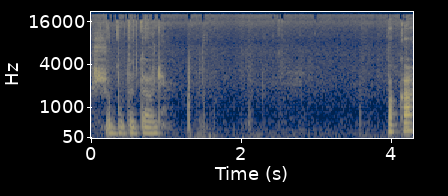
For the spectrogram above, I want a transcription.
що буде далі. Пока.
